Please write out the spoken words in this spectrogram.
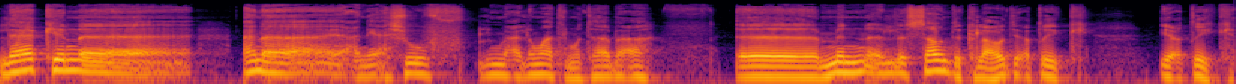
لكن آه، أنا يعني أشوف المعلومات المتابعة آه، من ال SoundCloud يعطيك يعطيك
